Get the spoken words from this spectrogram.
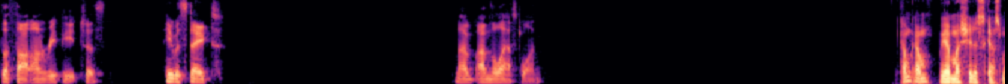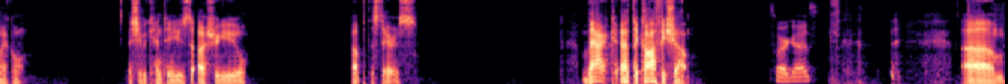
the thought on repeat. Just he was staked. I'm, I'm the last one. Come, come. We have much to discuss, Michael. As she continues to usher you up the stairs. Back at the coffee shop. Sorry, guys. Um,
